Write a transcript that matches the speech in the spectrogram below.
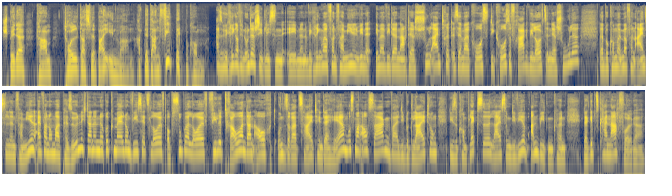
später kam, toll, dass wir bei Ihnen waren. Habt ihr da ein Feedback bekommen? Also wir kriegen auf den unterschiedlichsten Ebenen. Wir kriegen immer von Familien immer wieder nach der Schuleintritt ist ja immer groß die große Frage, wie läuft es in der Schule? Da bekommen wir immer von einzelnen Familien einfach nochmal persönlich dann eine Rückmeldung, wie es jetzt läuft, ob es super läuft. Viele trauern dann auch unserer Zeit hinterher, muss man auch sagen, weil die Begleitung, diese komplexe Leistung, die wir anbieten können, da gibt es keinen Nachfolger.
